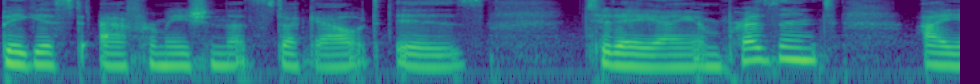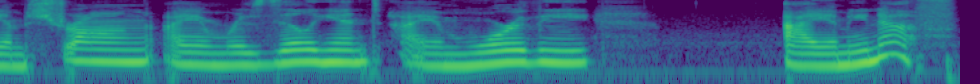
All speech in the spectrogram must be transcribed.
biggest affirmation that stuck out is Today I am present, I am strong, I am resilient, I am worthy, I am enough.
